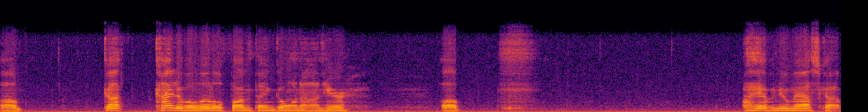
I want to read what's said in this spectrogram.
Um, got kind of a little fun thing going on here. Uh, I have a new mascot,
